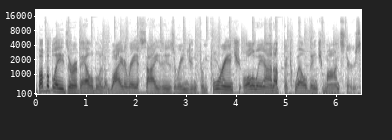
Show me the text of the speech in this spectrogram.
Bubba blades are available in a wide array of sizes ranging from 4 inch all the way on up to 12 inch monsters.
